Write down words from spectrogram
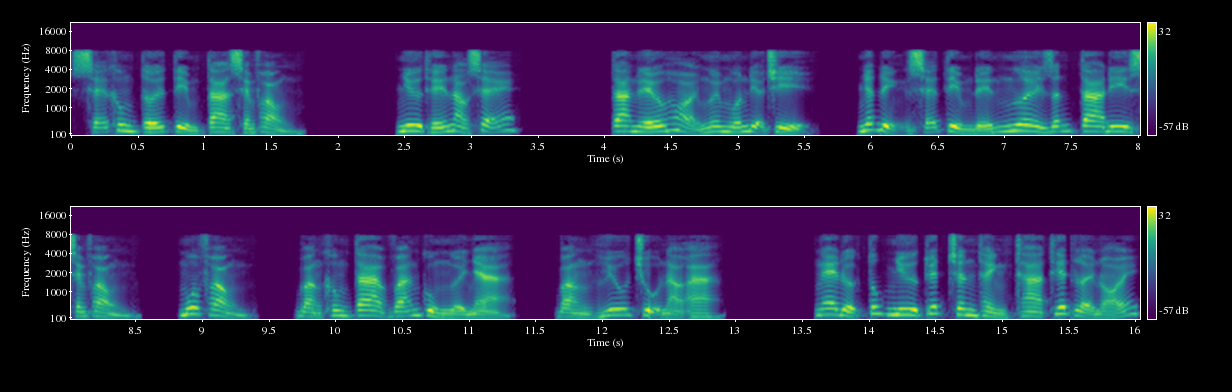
sẽ không tới tìm ta xem phòng. Như thế nào sẽ? Ta nếu hỏi ngươi muốn địa chỉ, nhất định sẽ tìm đến ngươi dẫn ta đi xem phòng, mua phòng, bằng không ta vãn cùng người nhà, bằng hữu trụ nào a? Nghe được Túc Như Tuyết chân thành tha thiết lời nói,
